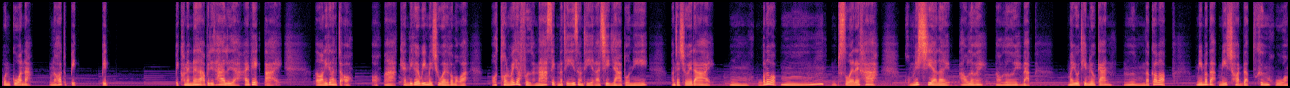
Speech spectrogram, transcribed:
กลัวๆหนักแล้วก็จะปิดปิด ปิดคอนเทนเนอร์เอาไปที่ท่าเรือให้เพกตายระหว่างที่กำลังจะออกออกมาแคนดี้เลยวิ่งไปช่วยแล้วก็บอกว่าอดทนไว้อย่าฝืนนะสิบนาทีสิบนาทีแล้วฉีดยาตัวนี้ มันจะช่วยได้ อืมผมก็เลยแบบอืมสวยเลยค่ะ ผมนี่เชียร์เลย เอาเลย เอาเลยแบบมาอยู่ทีมเดียวกัน อืม แล้วก็แบบมีมาแบบมีช็อตแบบขึงหวง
